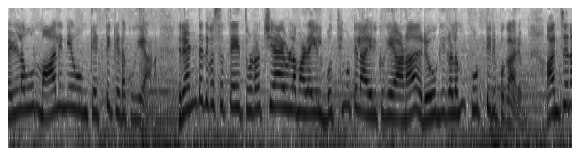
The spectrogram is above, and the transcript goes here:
വെള്ളവും മാലിന്യവും കെട്ടിക്കിടക്കുകയാണ്. രണ്ട് ദിവസത്തെ തുടർച്ചയായുള്ള മഴയിൽ ബുദ്ധിമുട്ടിലായിരിക്കുകയാണ് രോഗികളും കൂട്ടിരിപ്പുകാരും. അഞ്ജന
